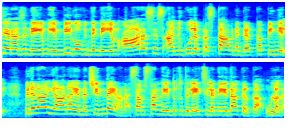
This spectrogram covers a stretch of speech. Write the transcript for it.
ജയരാജന്റെയും എം വി ഗോവിന്ദന്റെയും ആർ എസ് എസ് അനുകൂല പ്രസ്താവനകൾക്ക് പിന്നിൽ പിണറായിയാണ് എന്ന ചിന്തയാണ് സംസ്ഥാന നേതൃത്വത്തിലെ ചില നേതാക്കൾക്ക് ഉള്ളത്.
